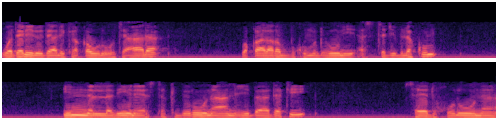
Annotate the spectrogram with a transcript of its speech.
ودليل ذلك قوله تعالى وقال ربكم ادعوني أستجب لكم. إن الذين يستكبرون عن عبادتي سيدخلون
